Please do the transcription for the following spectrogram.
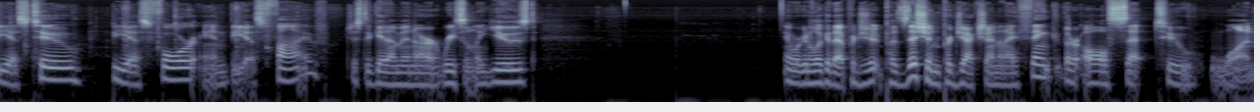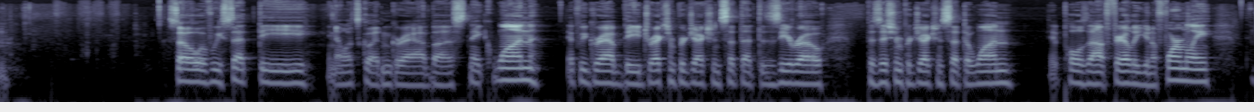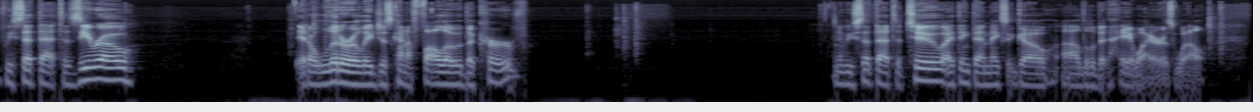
BS2, BS4, and BS5, just to get them in our recently used. And we're going to look at that proje position projection, and I think they're all set to 1. So if we set the, you know, let's go ahead and grab uh, snake one. If we grab the direction projection, set that to zero, position projection set to one, it pulls out fairly uniformly. If we set that to zero, it'll literally just kind of follow the curve. And if we set that to two, I think that makes it go uh, a little bit haywire as well.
